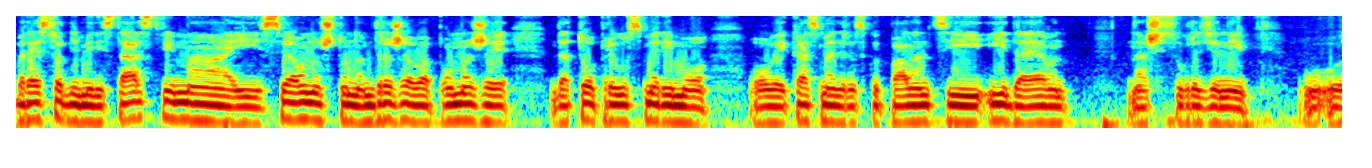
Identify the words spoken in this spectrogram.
resornim ministarstvima i sve ono što nam država pomaže da to preusmerimo ovaj, ka Smederevskoj palanci i da evo naši sugrađani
